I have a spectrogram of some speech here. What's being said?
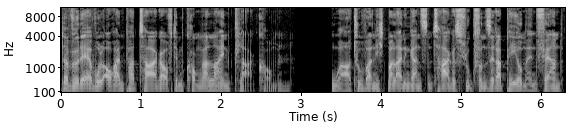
da würde er wohl auch ein paar Tage auf dem Kong allein klarkommen. Uatu war nicht mal einen ganzen Tagesflug von Serapeum entfernt,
